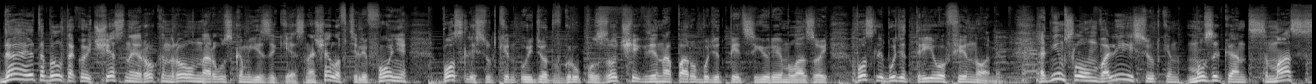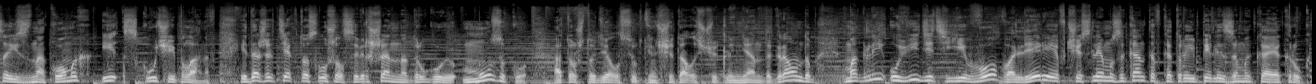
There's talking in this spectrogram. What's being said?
Да, это был такой честный рок-н-ролл на русском языке. Сначала в телефоне, после Сюткин уйдет в группу «Зодчий», где на пару будет петь с Юрием Лозой, после будет трио «Феномен». Одним словом, Валерий Сюткин – музыкант с массой знакомых и с кучей планов. И даже те, кто слушал совершенно другую музыку, а то, что делал Сюткин, считалось чуть ли не андеграундом, могли увидеть его, Валерия, в числе музыкантов, которые пели «Замыкая круг».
